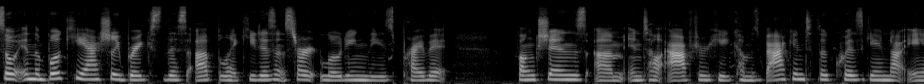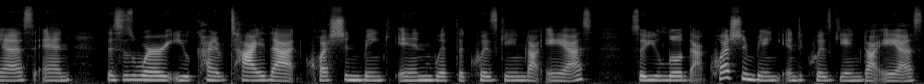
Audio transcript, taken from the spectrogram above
So in the book, he actually breaks this up. Like he doesn't start loading these private functions um, until after he comes back into the quizgame.as and this is where you kind of tie that question bank in with the quizgame.as So you load that question bank into quizgame.as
